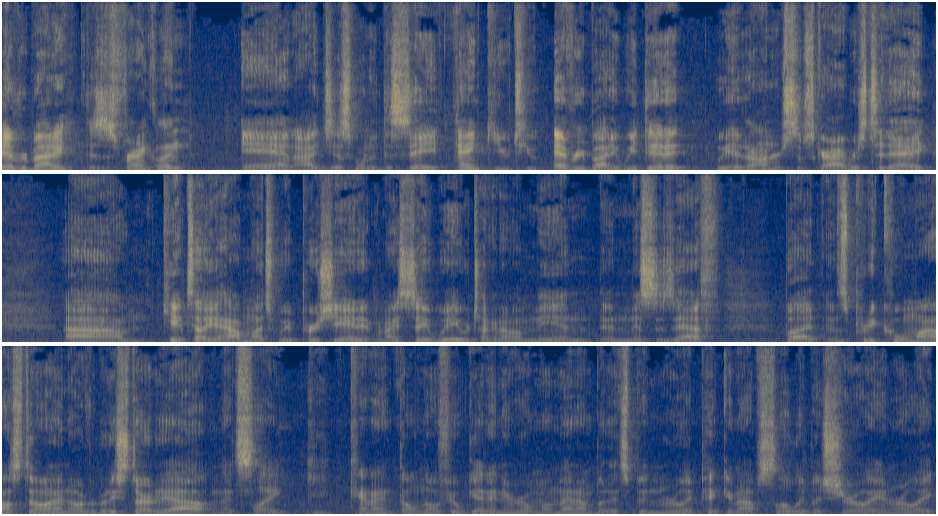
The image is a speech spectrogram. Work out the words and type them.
everybody, this is Franklin, and I just wanted to say thank you to everybody. We did it. We hit 100 subscribers today. Um, can't tell you how much we appreciate it. When I say we, we're talking about me and, and Mrs. F, but it was a pretty cool milestone. I know everybody started out, and it's like you kind of don't know if you'll get any real momentum, but it's been really picking up slowly but surely and really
